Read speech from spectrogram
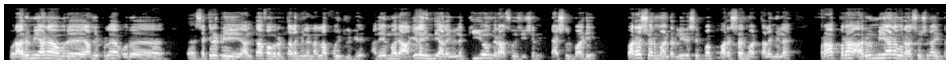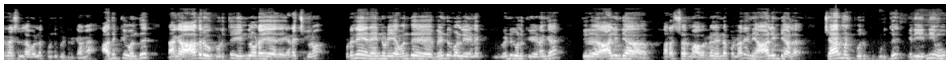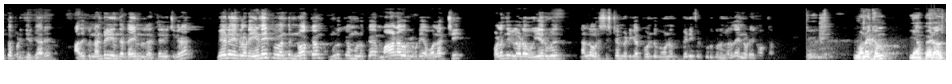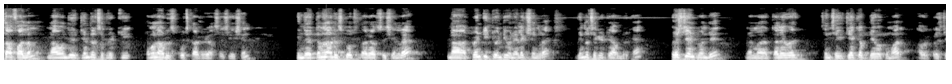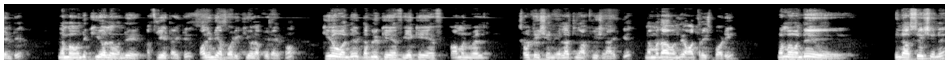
ஒரு அருமையான ஒரு அமைப்பில் ஒரு செக்ரட்டரி அல்தாஃப் அவரோட தலைமையில் நல்லா போயிட்டு இருக்கு அதே மாதிரி அகில இந்திய அளவில் கியோங்கிற association national body Bharat Sharma under leadership of Bharat Sharma தலைமையில் ப்ராப்பராக அருமையான ஒரு அசோசியேஷனாக இன்டர்நேஷனல் லெவலில் கொண்டு போயிட்டு இருக்காங்க அதுக்கு வந்து நாங்கள் ஆதரவு கொடுத்து எங்களோட இணைச்சிக்கிறோம். உடனே என்னுடைய வந்து வேண்டுகோள் இணை வேண்டுகோளுக்கு இணங்க திரு ஆல் இந்தியா பரத் சர்மா அவர்கள் என்ன பண்ணார்? என்னை ஆல் இந்தியாவில் சேர்மன் பொறுப்பு கொடுத்து என்னை இன்னும் ஊக்கப்படுத்தியிருக்காரு. அதுக்கு நன்றி இந்த டைமில் தெரிவிச்சுக்கிறேன். மேலும் எங்களோட இணைப்பு வந்து நோக்கம் முழுக்க முழுக்க மாணவர்களுடைய வளர்ச்சி குழந்தைகளோட உயர்வு நல்ல ஒரு சிஸ்டமேட்டிக்காக கொண்டு போகணும் பெனிஃபிட் கொடுக்கணுங்கிறது என்னுடைய நோக்கம். வணக்கம். என் பேர் அல்தாஃப் ஆலம் நான் வந்து general secretary Tamil Nadu sports karate association இந்த தமிழ்நாடு ஸ்போர்ட்ஸ் கார்டர் அசோசியேஷனில் நான் டுவெண்ட்டி டுவெண்ட்டி ஒன் எலெக்ஷனில் ஜெனரல் செக்ரட்டரியாக வந்திருக்கேன். பிரசிடென்ட் வந்து நம்ம தலைவர் சென்சை ஜேக்கப் தேவகுமார் அவர் பிரசிடென்ட்டு நம்ம வந்து கியோவில் வந்து அஃபிலியேட் ஆகிட்டு ஆல் இண்டியா பாடி கியோவில் அஃபிலியேட் ஆகிருக்கோம் கியோ வந்து WKF AKF Commonwealth South Asian எல்லாத்துலேயும் அஃபிலியேஷன் ஆகிருக்கு நம்ம தான் வந்து ஆத்தரைஸ் பாடி நம்ம வந்து இந்த அசோசியேஷனு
